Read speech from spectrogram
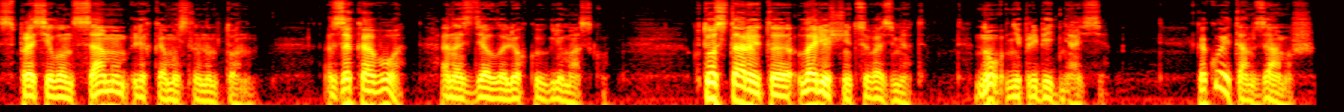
спросил он самым легкомысленным тоном. «За кого?» — она сделала легкую гримаску. «Кто старую-то ларечницу возьмет? Ну, не прибедняйся. Какой там замуж?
